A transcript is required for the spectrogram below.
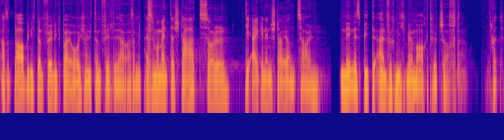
Also da bin ich dann völlig bei euch, wenn ich dann fehle, ja, also mit. Also im Moment, der Staat soll die eigenen Steuern zahlen. Nenn es bitte einfach nicht mehr Marktwirtschaft. Gut.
